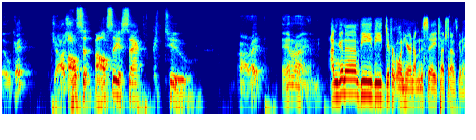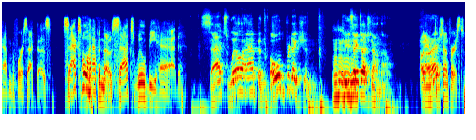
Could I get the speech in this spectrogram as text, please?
Okay. Josh. I'll say I'll say a sack too. All right. And Ryan. I'm gonna be the different one here, and I'm gonna say touchdown's gonna happen before a sack does. Sacks will oh. happen though. Sacks will be had. Sacks will happen. Bold prediction. So you say touchdown though. oh yeah, All right. touchdown first.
